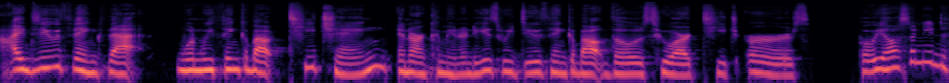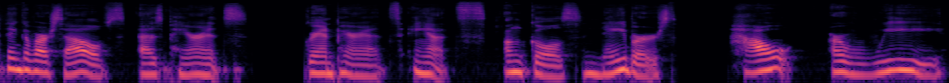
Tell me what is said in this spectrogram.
I do think that when we think about teaching in our communities, we do think about those who are teachers, but we also need to think of ourselves as parents, grandparents, aunts, uncles, neighbors. How are we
